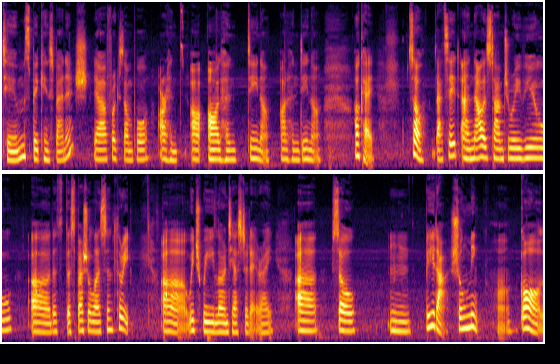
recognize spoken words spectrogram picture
team speaking Spanish. Yeah, for example, Argent- uh, Argentina. Argentina. Okay, so that's it, and now it's time to review uh, the, the special lesson three uh, which we learned yesterday, right? Uh, so, 嗯，beta 生命啊，goal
